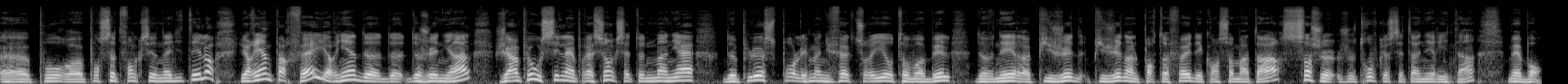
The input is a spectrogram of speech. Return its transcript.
euh, pour, euh, pour cette fonctionnalité-là. Il n'y a rien de parfait, il n'y a rien de, génial. J'ai un peu aussi l'impression que c'est une manière de plus pour les manufacturiers automobiles de venir piger, piger dans le portefeuille des consommateurs. Ça, je, je trouve que c'est un irritant. Mais bon,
